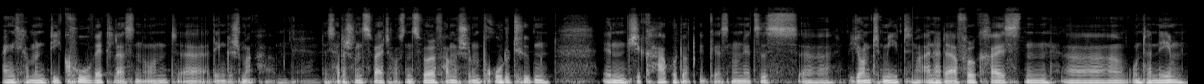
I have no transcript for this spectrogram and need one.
eigentlich kann man die Kuh weglassen und äh, den Geschmack haben. Und das hatte schon 2012, haben wir schon Prototypen in Chicago dort gegessen und jetzt ist äh, Beyond Meat einer der erfolgreichsten äh, Unternehmen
